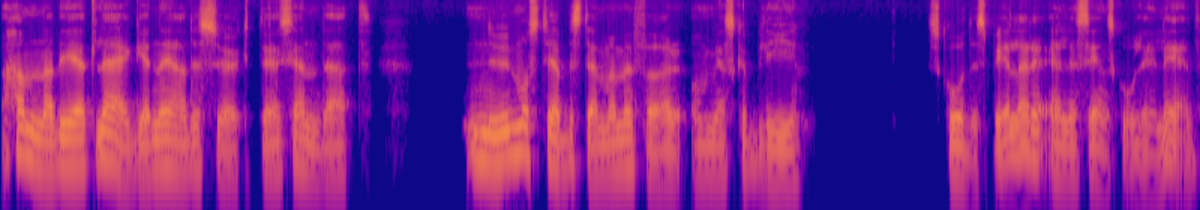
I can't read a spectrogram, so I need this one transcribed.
hamnade jag i ett läge när jag hade sökt där jag kände att nu måste jag bestämma mig för om jag ska bli skådespelare eller scenskoleelev.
